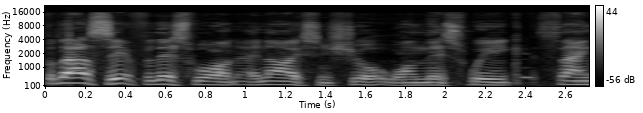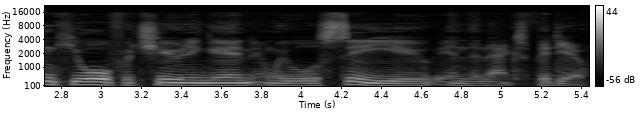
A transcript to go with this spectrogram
But that's it for this one, a nice and short one this week. Thank you all for tuning in and we will see you in the next video.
